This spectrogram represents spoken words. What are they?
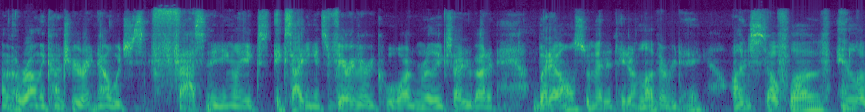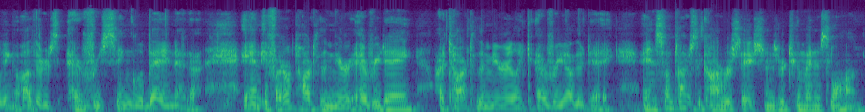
uh, around the country right now, which is fascinatingly ex- exciting. It's very, very cool. I'm really excited about it. But I also meditate on love every day, on self love and loving others every single day, Netta. And if I don't talk to the mirror every day, I talk to the mirror like every other day. And sometimes the conversation conversations are two minutes long,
